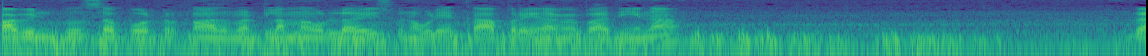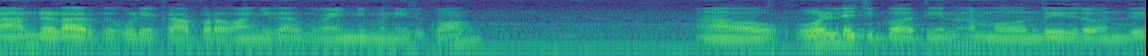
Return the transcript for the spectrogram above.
காபின் புதுசாக போட்டிருக்கோம். அது மட்டும் இல்லாமல் உள்ளே யூஸ் பண்ணக்கூடிய காப்பர் எல்லாமே பார்த்தீங்கன்னா பிராண்டடாக இருக்கக்கூடிய காப்பரை வாங்கி தான் அதுக்கு வைண்டிங் பண்ணியிருக்கோம். வோல்டேஜ் பார்த்தீங்கன்னா நம்ம வந்து இதில் வந்து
